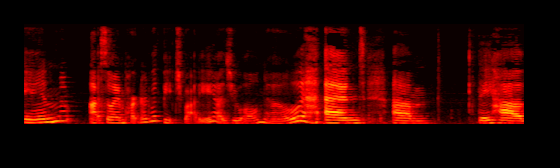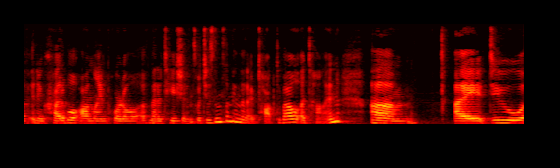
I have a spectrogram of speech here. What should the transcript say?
In uh, so I'm partnered with Beachbody, as you all know, and um, they have an incredible online portal of meditations, which isn't something that I've talked about a ton. Um, I do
